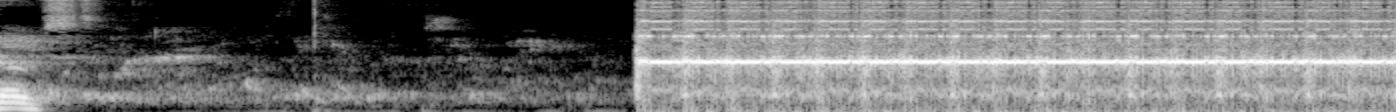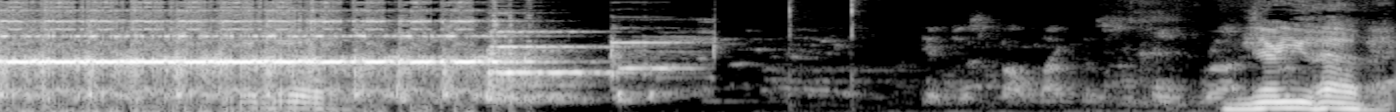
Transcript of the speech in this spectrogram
ghost. And there you have it.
